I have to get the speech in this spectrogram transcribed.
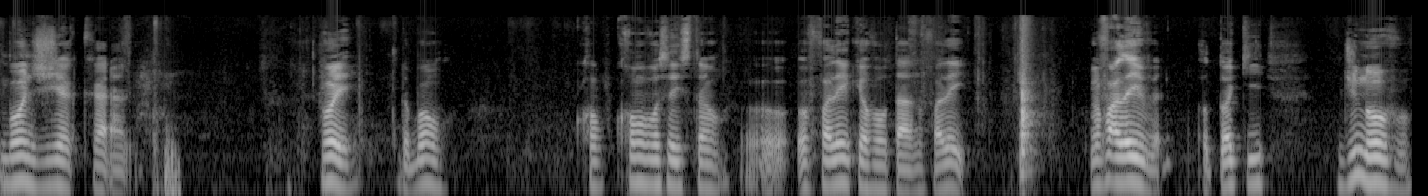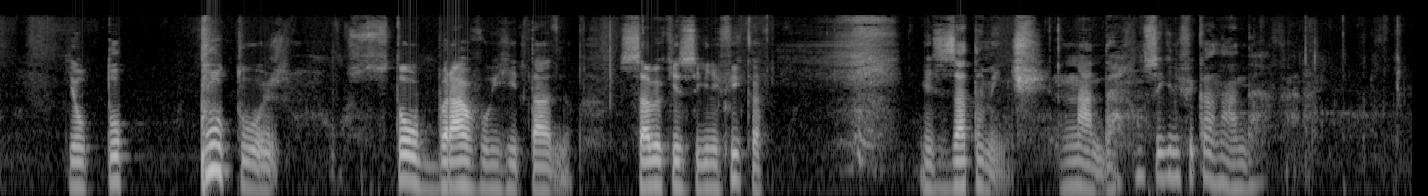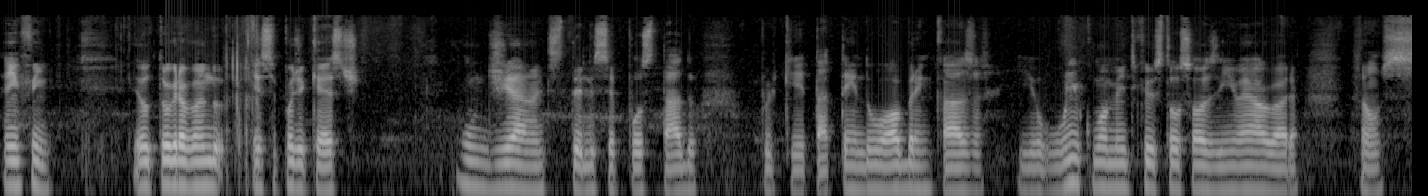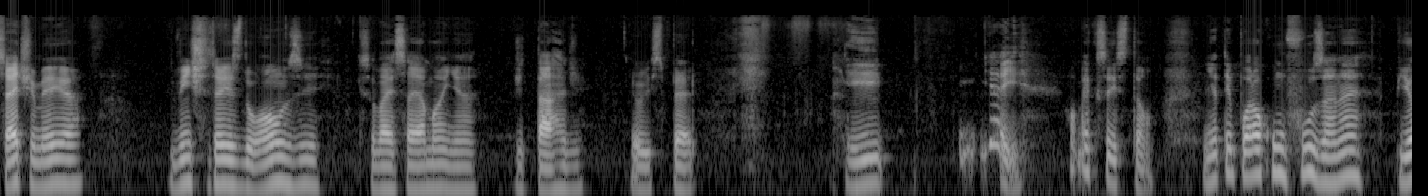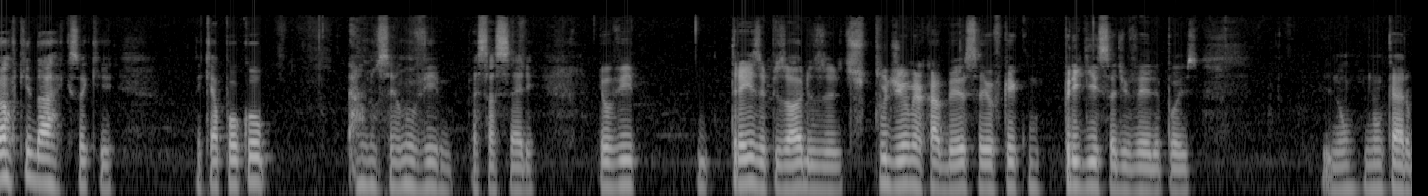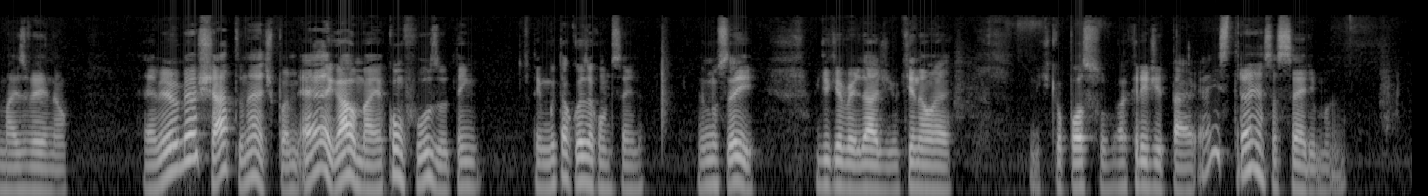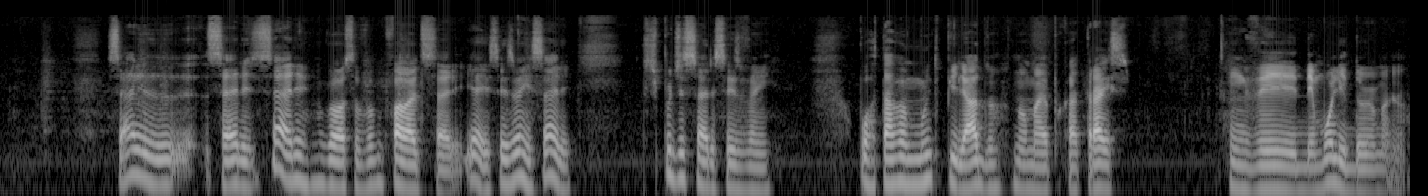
Bom dia, caralho. Oi, tudo bom? Como, como vocês estão? Eu, eu falei que ia voltar, não falei? Eu falei, velho. Eu tô aqui de novo. E eu tô puto hoje. Estou bravo, irritado. Sabe o que isso significa? Exatamente. Nada. Não significa nada, cara. Enfim, eu tô gravando esse podcast um dia antes dele ser postado, porque tá tendo obra em casa e o único momento que eu estou sozinho é agora. São sete e meia, 23 do 11, isso vai sair amanhã de tarde, eu espero. E, e aí, como é que vocês estão? Linha temporal confusa, né? Pior que Dark isso aqui. Daqui a pouco eu, eu não sei, eu não vi essa série. Eu vi três episódios, explodiu minha cabeça e eu fiquei com preguiça de ver depois. E não, não quero mais ver, não. É meio, meio chato, né? Tipo, é legal, mas é confuso. Tem, tem muita coisa acontecendo. Eu não sei o que, que é verdade e o que não é. O que, que eu posso acreditar. É estranha essa série, mano. Série, série, série, eu gosto. Vamos falar de série. E aí, vocês veem série? Que tipo de série vocês veem? Pô, tava muito pilhado numa época atrás em ver Demolidor, mano.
